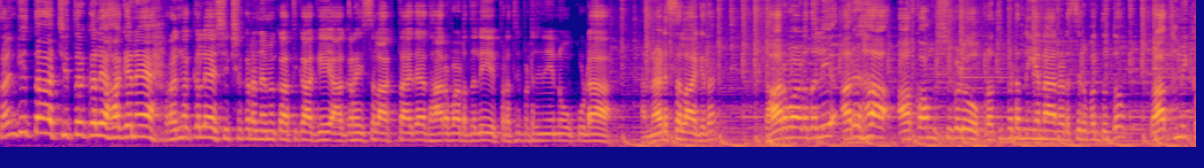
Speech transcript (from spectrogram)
ಸಂಗೀತ ಚಿತ್ರಕಲೆ ಹಾಗೆಯೇ ರಂಗಕಲೆ ಶಿಕ್ಷಕರ ನೇಮಕಾತಿಗಾಗಿ ಆಗ್ರಹಿಸಲಾಗ್ತಾ ಇದೆ. ಧಾರವಾಡದಲ್ಲಿ ಪ್ರತಿಭಟನೆಯನ್ನು ಕೂಡ ನಡೆಸಲಾಗಿದೆ. ಧಾರವಾಡದಲ್ಲಿ ಅರ್ಹ ಆಕಾಂಕ್ಷಿಗಳು ಪ್ರತಿಭಟನೆಯನ್ನು ನಡೆಸಿರುವಂಥದ್ದು ಪ್ರಾಥಮಿಕ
